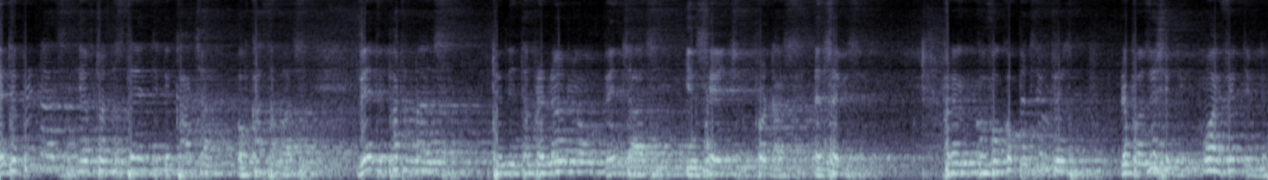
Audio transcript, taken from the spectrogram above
Entrepreneurs have to understand the culture of customers, their partners to the entrepreneurial ventures in sales products and services. For, for competitive repositioning more effectively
